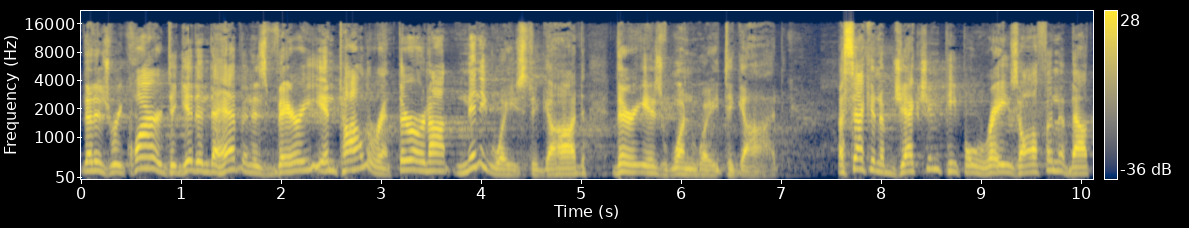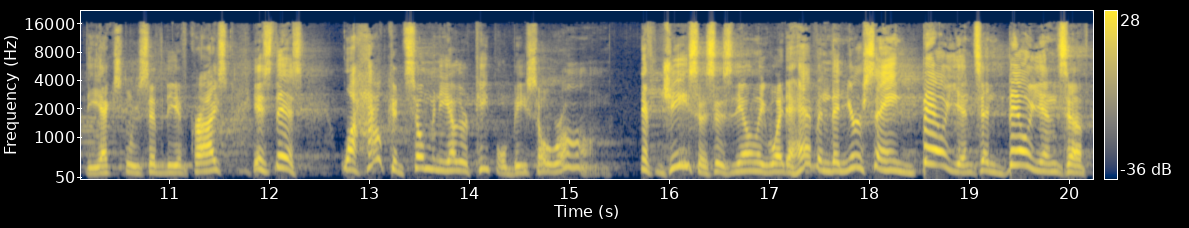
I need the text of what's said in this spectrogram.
that is required to get into heaven is very intolerant. There are not many ways to God, there is one way to God. A second objection people raise often about the exclusivity of Christ is this well, how could so many other people be so wrong? If Jesus is the only way to heaven, then you're saying billions and billions of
